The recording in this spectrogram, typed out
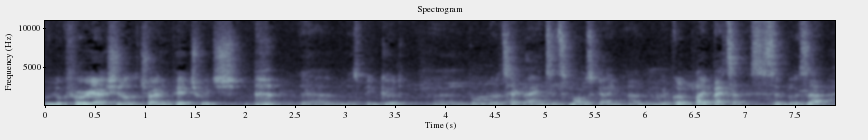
we look for a reaction on the training pitch, which um, has been good. Um, but we've got to take that into tomorrow's game, and we've got to play better. It's as simple as that.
